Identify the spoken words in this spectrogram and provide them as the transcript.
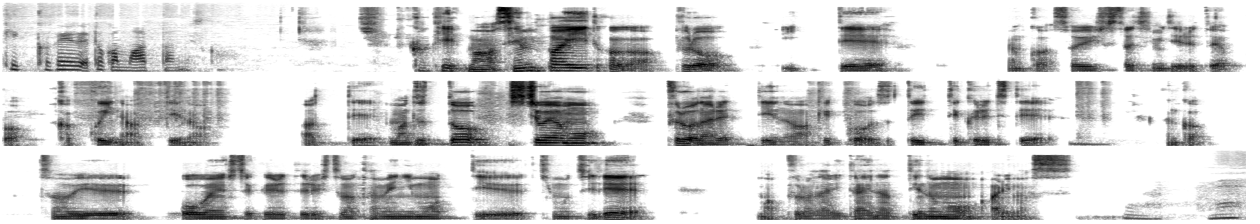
きっかけとかもあったんですか？きっかけ、まあ先輩とかがプロ行って、なんかそういう人たち見てるとやっぱかっこいいなっていうのはあって、まあずっと父親もプロなれっていうのは結構ずっと言ってくれてて、なんかそういう応援してくれてる人のためにもっていう気持ちで、まあプロなりたいなっていうのもあります。うんね、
